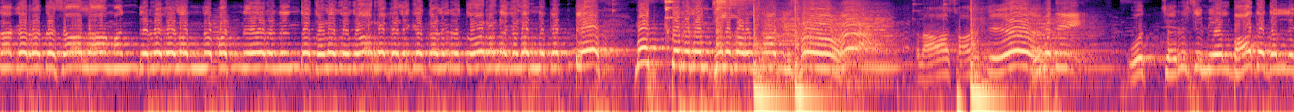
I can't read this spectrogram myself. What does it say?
ನಗರದ ಶಾಲಾ ಮಂದಿರಗಳನ್ನು ಪನ್ನೇರಿನಿಂದ ತೊಳೆದ ದ್ವಾರಗಳಿಗೆ ತಳಿರ ತೋರಣಗಳನ್ನು ಕಟ್ಟಿ ಮುತ್ತನ ಗಂಚಲುಗಳನ್ನು ಹಾಕಿಸು ಅಲ್ಲ ಸಾರಥಿ ಭೂಪತಿ ಉಚ್ಚರಿಸಿ ಮೇಲ್ಭಾಗದಲ್ಲಿ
